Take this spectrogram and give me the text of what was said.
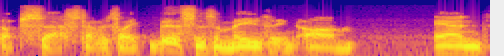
obsessed. I was like this is amazing. Um, and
